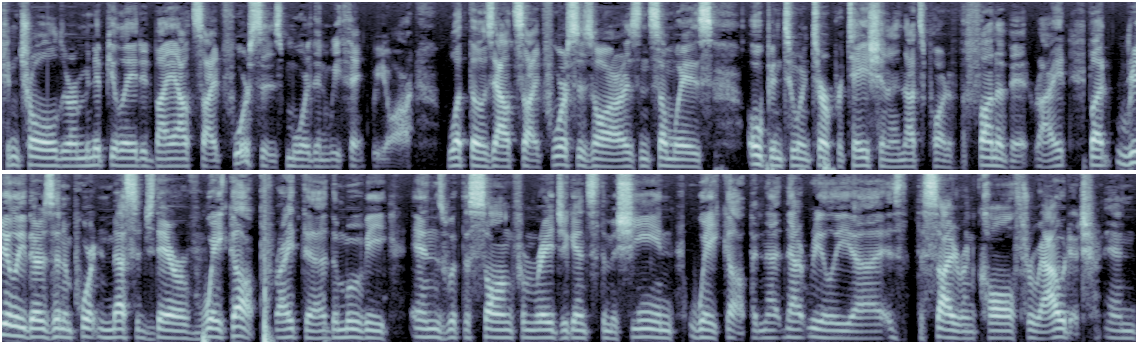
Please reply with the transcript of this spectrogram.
controlled or manipulated by outside forces more than we think we are. What those outside forces are is in some ways open to interpretation and that's part of the fun of it right? But really there's an important message there of wake up right? The the movie ends with the song from rage against the machine wake up and that that really uh, is the siren call throughout it. And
